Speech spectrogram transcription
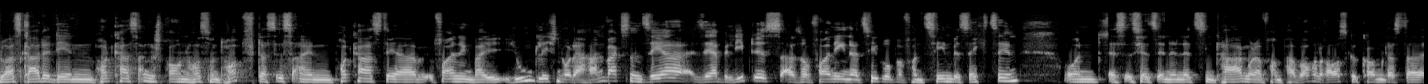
Du hast gerade den Podcast angesprochen, Hoss und Hopf. Das ist ein Podcast, der vor allen Dingen bei Jugendlichen oder Heranwachsenden sehr, sehr beliebt ist. Also vor allen Dingen in der Zielgruppe von 10 bis 16. Und es ist jetzt in den letzten Tagen oder vor ein paar Wochen rausgekommen, dass da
